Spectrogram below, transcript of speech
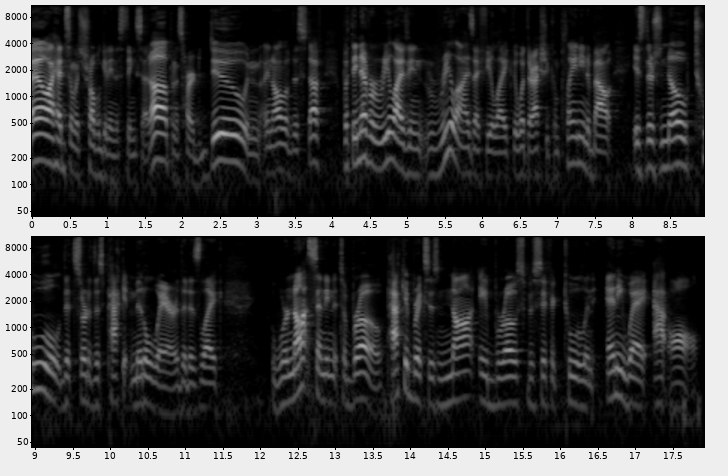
oh, I had so much trouble getting this thing set up, and it's hard to do, and, and all of this stuff. But they never realizing, realize, I feel like, that what they're actually complaining about is there's no tool that's sort of this packet middleware that is like, we're not sending it to Bro. Packetbricks is not a Bro-specific tool in any way at all.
